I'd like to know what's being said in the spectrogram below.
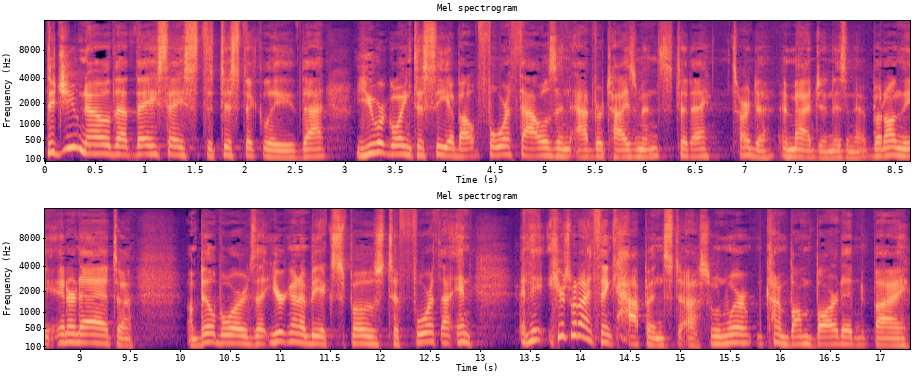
Did you know that they say statistically that you are going to see about 4,000 advertisements today? It's hard to imagine, isn't it? But on the internet, uh, on billboards, that you're going to be exposed to 4,000. And, and here's what I think happens to us when we're kind of bombarded by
